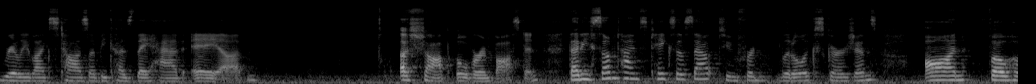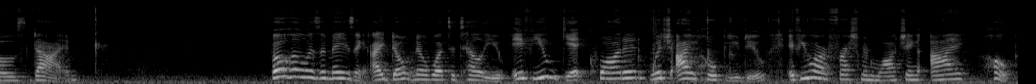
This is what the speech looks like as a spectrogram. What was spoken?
really likes Taza because they have a um, a shop over in Boston that he sometimes takes us out to for little excursions on Pfoho's dime. Pfoho is amazing. I don't know what to tell you. If you get quadded, which I hope you do, if you are a freshman watching, I hope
